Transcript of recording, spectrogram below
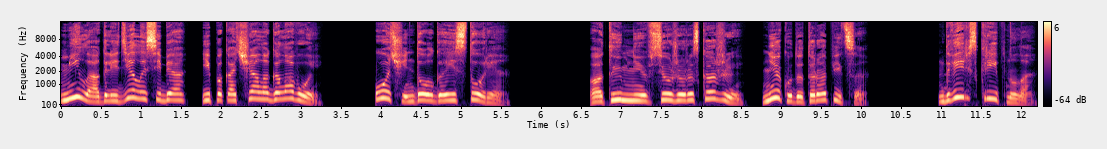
Мила оглядела себя и покачала головой. Очень долгая история. «А ты мне все же расскажи, некуда торопиться». Дверь скрипнула.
